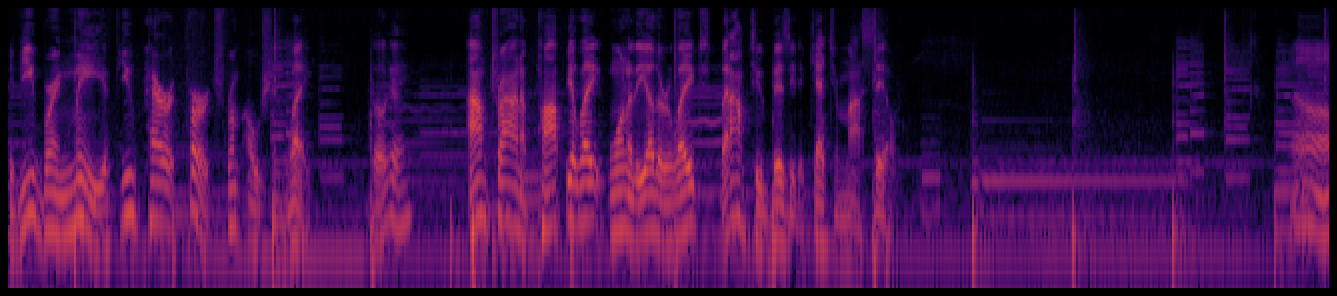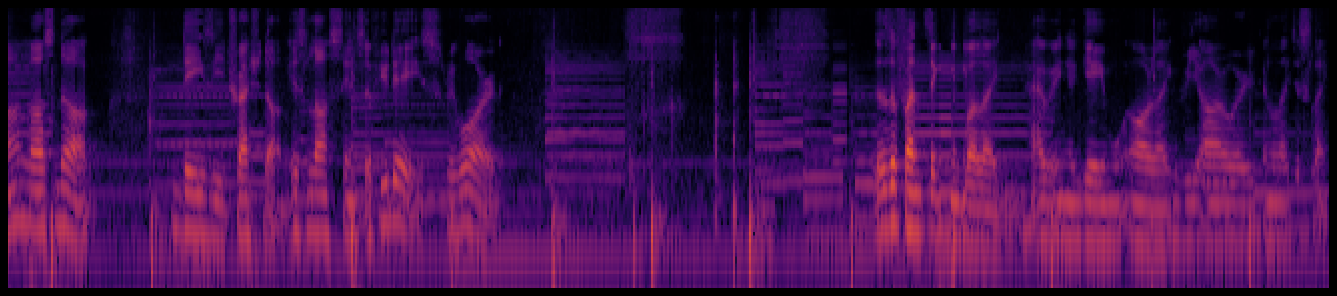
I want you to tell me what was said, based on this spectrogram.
if you bring me a few parrot perch from Ocean Lake. Okay. I'm trying to populate one of the other lakes, but I'm too busy to catch them myself. Oh, lost dog. Daisy trash dog is lost since a few days. Reward. this is the fun thing about like having a game or like VR where you can like just like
